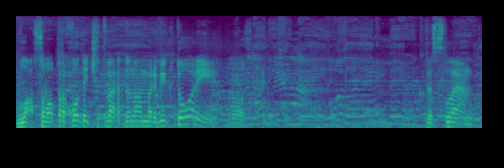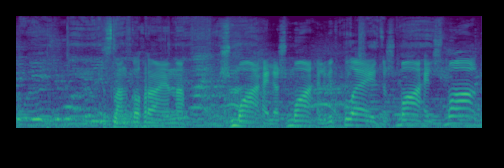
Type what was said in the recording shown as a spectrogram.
Власова проходить четвертий номер Вікторії. Просто. Тесленко. Тесленко грає на Шмагеля. Шмагель відклеюється. Шмагель. Шмагель.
